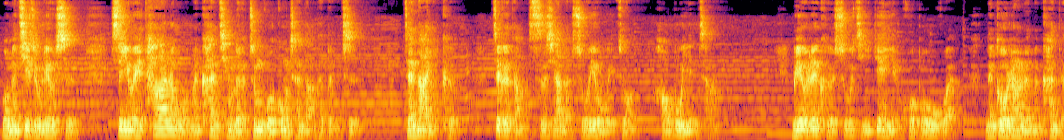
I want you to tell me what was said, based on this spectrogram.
我们记住六四，是因为它让我们看清了中国共产党的本质。在那一刻，这个党撕下了所有伪装，毫不隐藏。没有任何书籍、电影或博物馆能够让人们看得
